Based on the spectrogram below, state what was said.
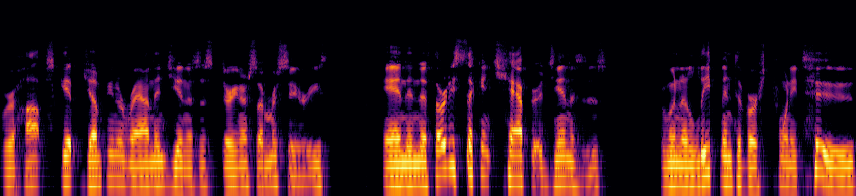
We're hop, skip, jumping around in Genesis during our summer series. And in the 32nd chapter of Genesis, we're going to leap into verse 22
